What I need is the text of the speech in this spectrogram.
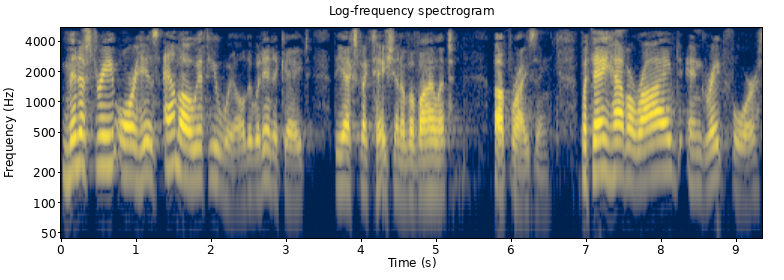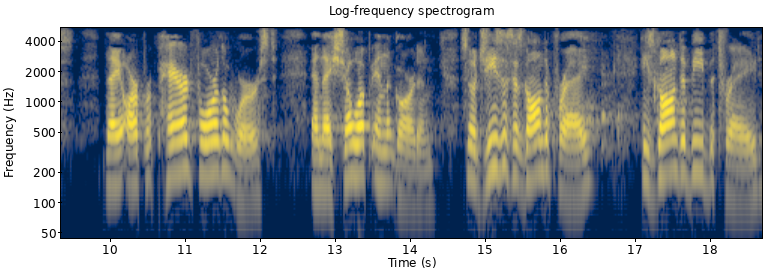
ministry or his MO, if you will, that would indicate the expectation of a violent uprising. But they have arrived in great force. They are prepared for the worst, and they show up in the garden. So Jesus has gone to pray. He's gone to be betrayed.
